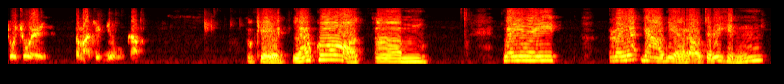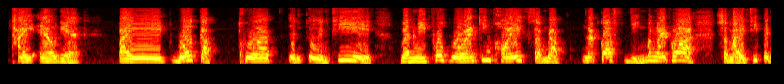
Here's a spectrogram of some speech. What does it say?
ช่วยช่วยสมาชิกอยู่ครับ โอเค แล้วก็เอิ่มในในระยะยาวเนี่ย เราจะได้เห็นไทยแอลเนี่ย ไป work กับทัวร์อื่น ๆ ที่มันมีพวก World Ranking Point สำหรับ นักกอล์ฟหญิงบ้างไหมเพราะว่าสมัยที่เป็น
